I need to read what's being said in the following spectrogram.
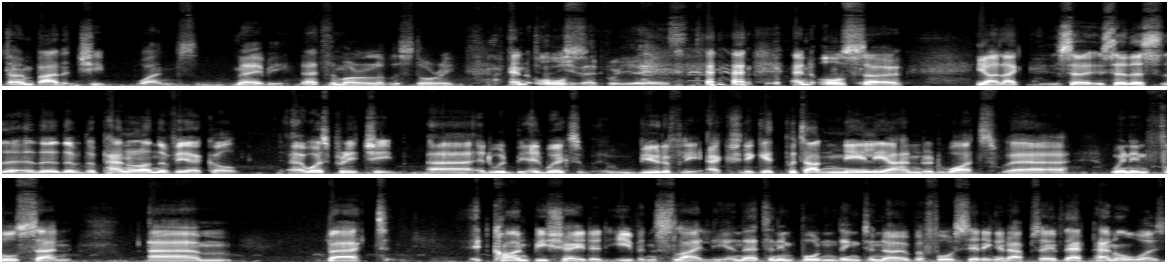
don't buy the cheap ones maybe. That's the moral of the story. And also that for years. and also yeah like so so this the the, the panel on the vehicle uh, was pretty cheap. Uh, it would be, it works beautifully actually. Get puts out nearly 100 watts uh, when in full sun. Um, but it can't be shaded even slightly and that's an important thing to know before setting it up so if that panel was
